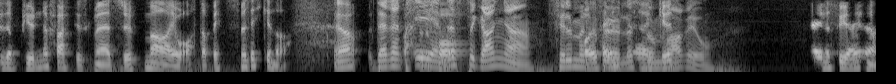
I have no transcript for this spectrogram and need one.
det begynner faktisk med Super Mario 8-bits-musikken. da. ja. Det er den eneste gangen filmen føles som eh. Mario. Eneste greia. Ja.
